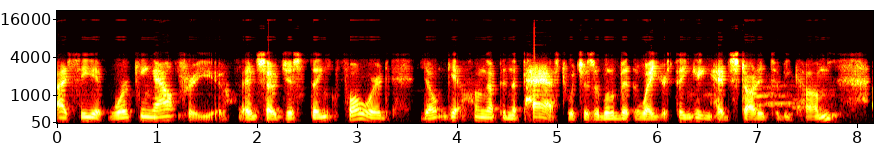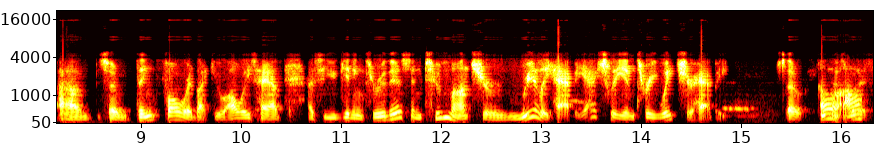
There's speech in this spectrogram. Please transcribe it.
I see it working out for you. And so just think forward. Don't get hung up in the past, which is a little bit the way your thinking had started to become. Um, so think forward like you always have. I see you getting through this. In two months, you're really happy. Actually, in three weeks, you're happy. So Oh, that's what I awesome.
